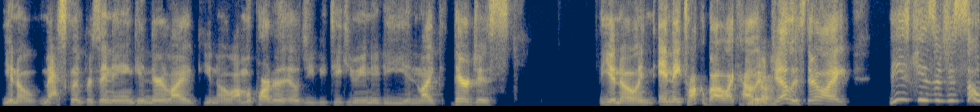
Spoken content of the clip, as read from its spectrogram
you know, masculine presenting, and they're like, you know, I'm a part of the LGBT community, and like they're just, you know, and and they talk about like how yeah. they're jealous. They're like, these kids are just so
